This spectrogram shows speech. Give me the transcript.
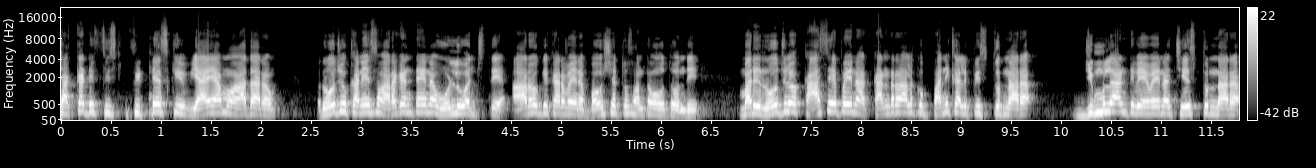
చక్కటి ఫిట్ ఫిట్నెస్కి వ్యాయామం ఆధారం. రోజు కనీసం అరగంటైనా ఒళ్ళు వంచితే ఆరోగ్యకరమైన భవిష్యత్తు సొంతం అవుతోంది మరి రోజులో కాసేపైన కండరాలకు పని కల్పిస్తున్నారా? జిమ్ లాంటివి ఏమైనా చేస్తున్నారా?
